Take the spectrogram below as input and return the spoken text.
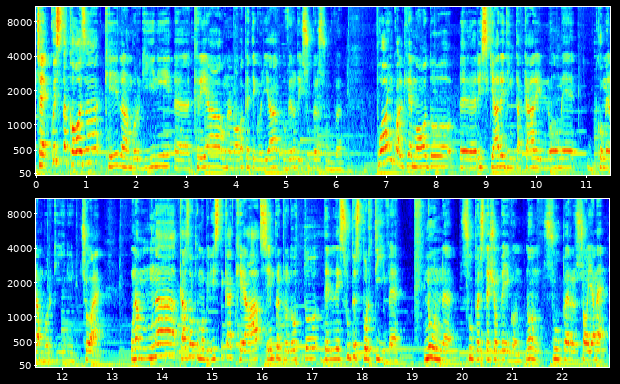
Cioè, questa cosa che la Lamborghini eh, crea una nuova categoria, ovvero dei super SUV, può in qualche modo eh, rischiare di intaccare il nome come Lamborghini? Cioè, una, una casa automobilistica che ha sempre prodotto delle super sportive, non super station wagon, non super soia me,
